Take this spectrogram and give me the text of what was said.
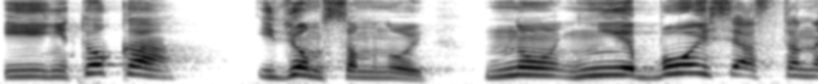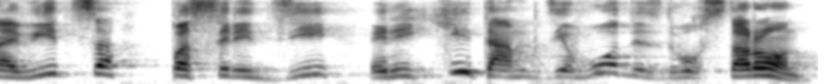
И не только идем со мной, но не бойся остановиться посреди реки, там, где воды с двух сторон.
